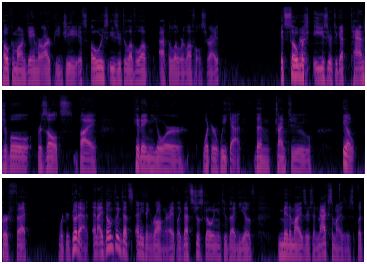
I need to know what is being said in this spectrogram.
Pokemon game or RPG, it's always easier to level up at the lower levels, right? It's so much easier to get tangible results by hitting your what you're weak at than trying to you know perfect what you're good at. And I don't think that's anything wrong, right? Like that's just going into the idea of minimizers and maximizers. But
